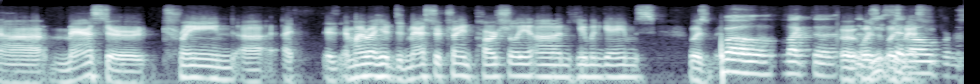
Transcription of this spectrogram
uh, Master trained. Uh, I, am I right here? Did Master train partially on human games? Was well, like the, the was, was Master...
